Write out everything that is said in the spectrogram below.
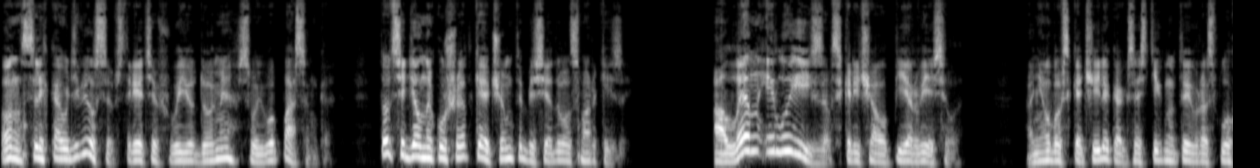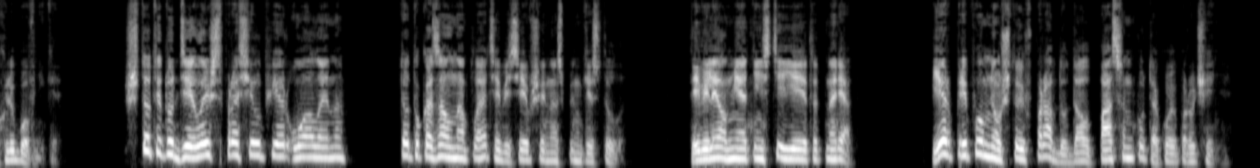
Он слегка удивился, встретив в ее доме своего пасынка. Тот сидел на кушетке и о чем-то беседовал с маркизой. «Аллен и Луиза!» — вскричал Пьер весело. Они оба вскочили, как застигнутые врасплох любовники. «Что ты тут делаешь?» — спросил Пьер у Алена. Тот указал на платье, висевшее на спинке стула. «Ты велел мне отнести ей этот наряд». Пьер припомнил, что и вправду дал пасынку такое поручение.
